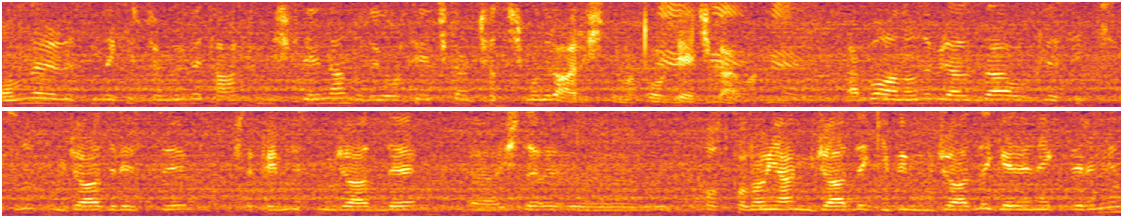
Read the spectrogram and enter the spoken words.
onlar arasındaki sömürü ve tahakküm ilişkilerinden dolayı ortaya çıkan çatışmaları araştırmak, ortaya çıkarmak. Yani bu anlamda biraz daha o klasik sınıf mücadelesi, işte feminist mücadele, e, işte postkolonyal mücadele gibi mücadele geleneklerinin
